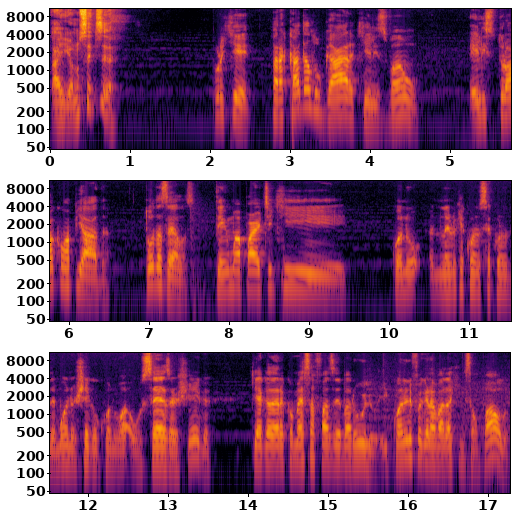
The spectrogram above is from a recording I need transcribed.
Aí eu não sei dizer. Porque para cada lugar que eles vão, eles trocam a piada. Todas elas. Tem uma parte que. Quando. Lembro que é quando, é quando o demônio chega, ou quando o César chega, que a galera começa a fazer barulho. E quando ele foi gravado aqui em São Paulo,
